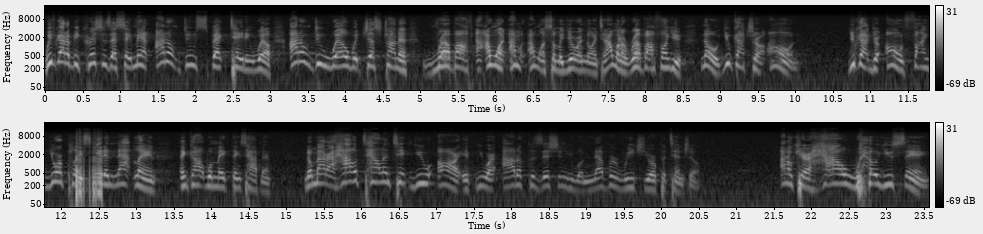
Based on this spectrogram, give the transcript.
We've got to be Christians that say, man, I don't do spectating well. I don't do well with just trying to rub off. I want, I want some of your anointing. I want to rub off on you. No, you got your own. You got your own. Find your place. Get in that lane, and God will make things happen. No matter how talented you are, if you are out of position, you will never reach your potential. I don't care how well you sing.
